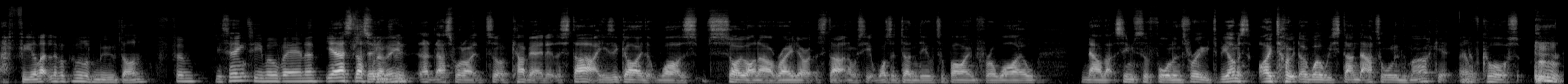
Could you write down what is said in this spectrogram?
I feel like Liverpool have moved on from You think? Timo Werner. Yeah, that's, that's what I mean. That, that's what I sort of caveated at the start. He's a guy that was so on our radar at the start, and obviously it was a done deal to buy him for a while. Now that seems to have fallen through. To be honest, I don't know where we stand at all in the market. And of course, like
